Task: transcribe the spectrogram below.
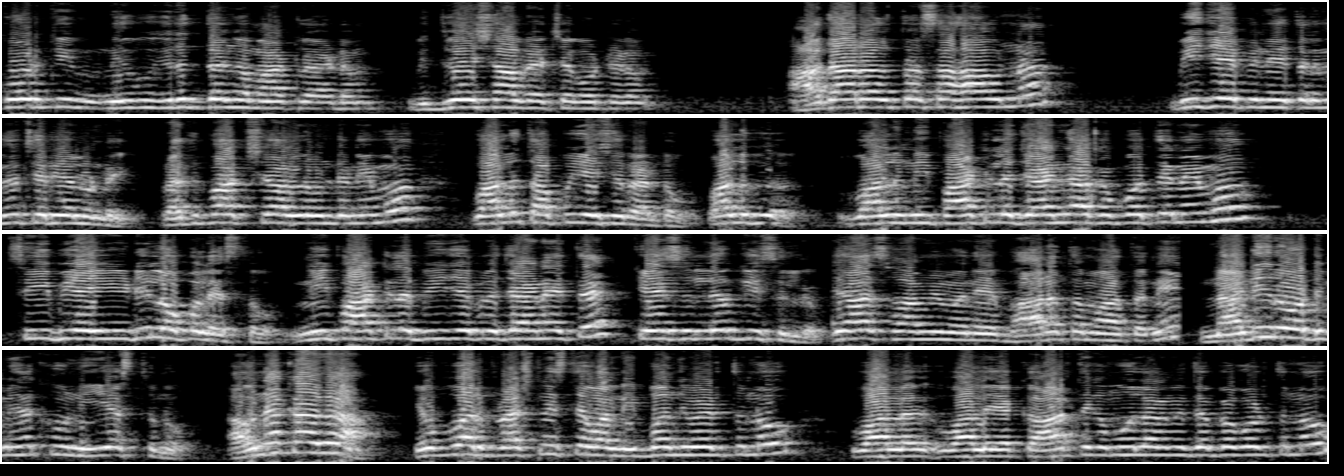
కోడ్కి నువ్వు విరుద్ధంగా మాట్లాడడం విద్వేషాలు రెచ్చగొట్టడం ఆధారాలతో సహా ఉన్న బీజేపీ నేతల మీద చర్యలు ఉన్నాయి. ప్రతిపక్షాలు ఉంటేనేమో వాళ్ళు తప్పు చేశారు అంటావు. వాళ్ళు వాళ్ళు నీ పార్టీలో జాయిన్ కాకపోతేనేమో సిబిఐ ఈడీ లోపలేస్తావు. నీ పార్టీలో బీజేపీలో జాయిన్ అయితే కేసులు లేవు గీసులు లేవు. ప్రజాస్వామ్యం అనే భారత మాతని నడి రోడ్డు మీద నీయేస్తున్నావు అవునా కాదా? ఎవరు ప్రశ్నిస్తే వాళ్ళని ఇబ్బంది పెడుతున్నావు. వాళ్ళ వాళ్ళ యొక్క ఆర్థిక మూలాల మీద దెబ్బ కొడుతున్నావు.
